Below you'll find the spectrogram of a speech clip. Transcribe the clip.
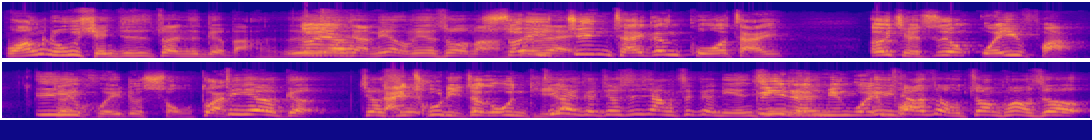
王如玄就是赚这个吧？对啊，讲没有没有错嘛。所以军宅跟国宅，而且是用违法迂回的手段。第二个就是来处理这个问题。第二个就是让这个年轻人遇到这种状况的时候，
